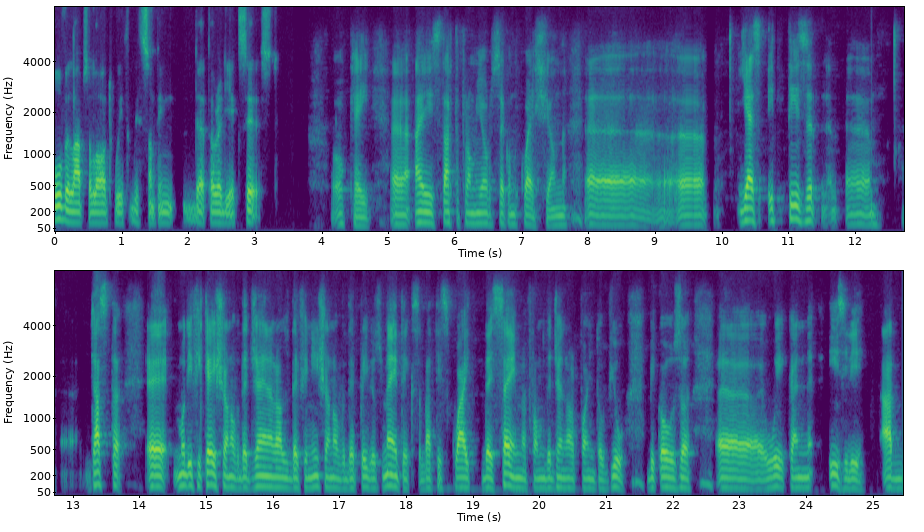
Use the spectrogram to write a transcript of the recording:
overlaps a lot with, with something that already exists. Okay, uh, I start from your second question. Uh, uh, yes, it is uh, just a modification of the general definition of the previous metrics, but it's quite the same from the general point of view because uh, we can easily add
